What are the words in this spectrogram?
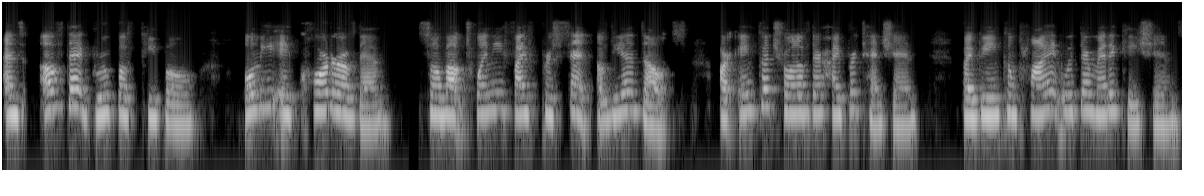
And of that group of people, only a quarter of them, so about 25% of the adults, are in control of their hypertension by being compliant with their medications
